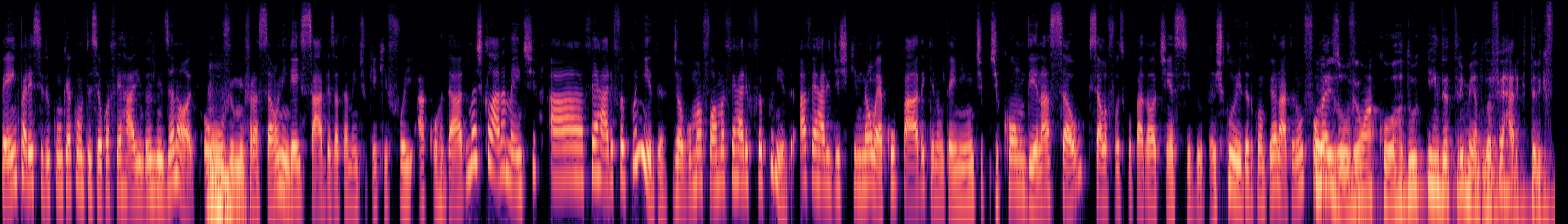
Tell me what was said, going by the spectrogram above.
bem parecido com o que aconteceu com a Ferrari em 2019. Houve uma infração, ninguém sabe exatamente o que, que foi acordado, mas claramente a Ferrari foi punida. De alguma forma, a Ferrari foi punida. A Ferrari diz que não é culpada, que não tem nenhum tipo de condenação, que se ela fosse culpada, ela tinha sido excluída do campeonato, não foi. Mas houve um acordo em detrimento da Ferrari, que teve que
